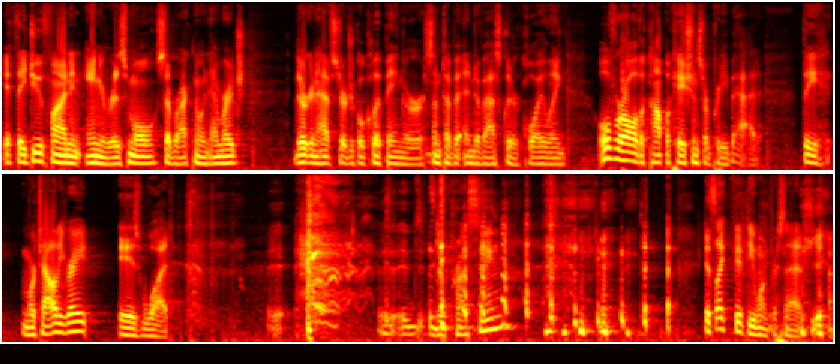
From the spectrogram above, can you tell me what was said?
if they do find an aneurysmal subarachnoid hemorrhage, they're going to have surgical clipping or some type of endovascular coiling. Overall, the complications are pretty bad. The mortality rate is what? depressing. It's like 51%. Yeah.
